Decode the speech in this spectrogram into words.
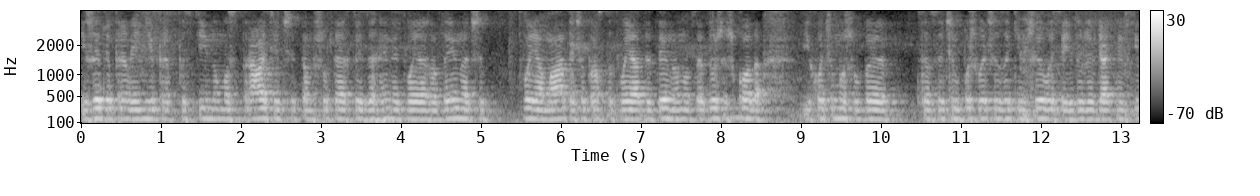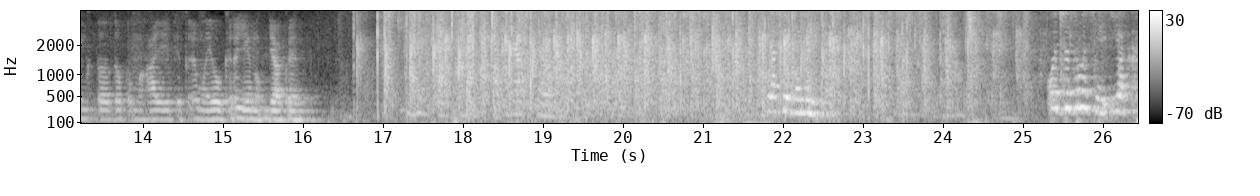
І жити при війні при постійному страсі, чи там, що в хтось загине, твоя родина, чи твоя мати, чи просто твоя дитина. Ну це дуже шкода. І хочемо, щоб це все чим пошвидше закінчилося. І дуже вдячний всім, хто допомагає і підтримує Україну. Дякую. Отже, друзі, як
